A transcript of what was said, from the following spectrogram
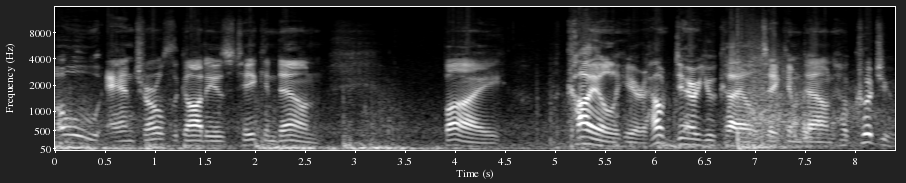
Oh, and Charles the God is taken down by Kyle here. How dare you, Kyle, take him down? How could you?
